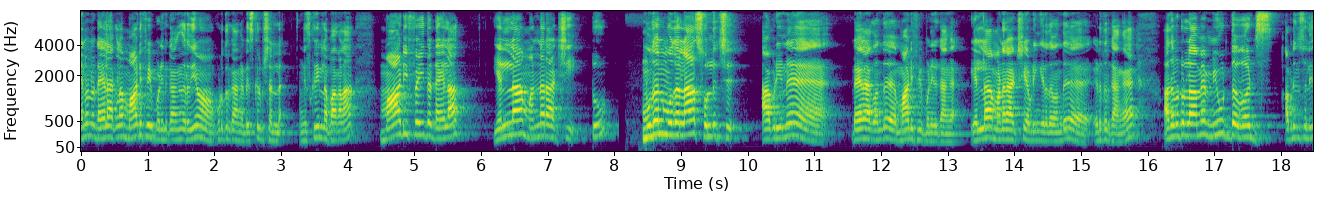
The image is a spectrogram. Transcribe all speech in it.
என்னென்ன டயலாக்லாம் மாடிஃபை பண்ணியிருக்காங்கிறதையும் கொடுத்துருக்காங்க டிஸ்கிரிப்ஷனில் இங்கே ஸ்க்ரீனில் பார்க்கலாம். மாடிஃபை த டைலாக் எல்லா மன்னராட்சி டு முதன் முதலாக சொல்லுச்சு அப்படின்னு டைலாக் வந்து மாடிஃபை பண்ணியிருக்காங்க. எல்லா மன்னராட்சி அப்படிங்கிறத வந்து எடுத்திருக்காங்க. அது மட்டும் இல்லாமல் மியூட் த வேர்ட்ஸ் அப்படின்னு சொல்லி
